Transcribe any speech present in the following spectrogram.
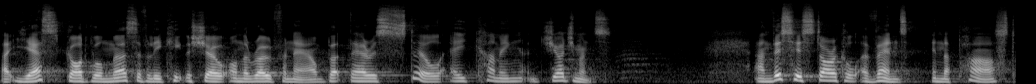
Uh, yes, God will mercifully keep the show on the road for now, but there is still a coming judgment. And this historical event in the past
